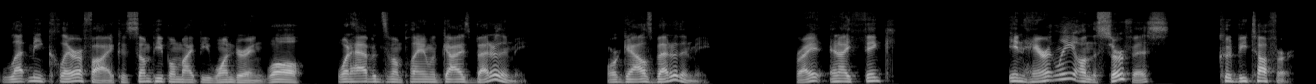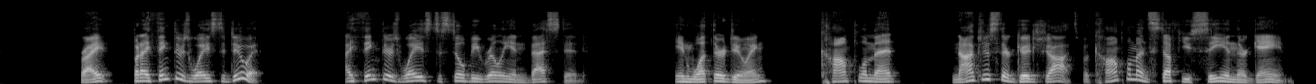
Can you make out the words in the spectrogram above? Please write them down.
let me clarify because some people might be wondering, well, what happens if I'm playing with guys better than me or gals better than me? Right. And I think inherently on the surface could be tougher. Right. But I think there's ways to do it. I think there's ways to still be really invested in what they're doing, compliment not just their good shots, but compliment stuff you see in their game.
